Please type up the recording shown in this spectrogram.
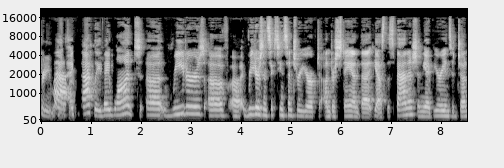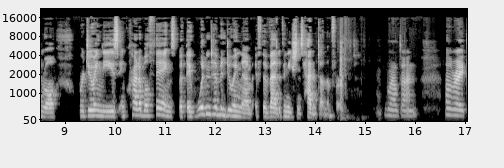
pretty much yeah, exactly. They want uh, readers of uh, readers in 16th century Europe to understand that yes, the Spanish and the Iberians in general were doing these incredible things, but they wouldn't have been doing them if the Venetians hadn't done them first. Well done. All right.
